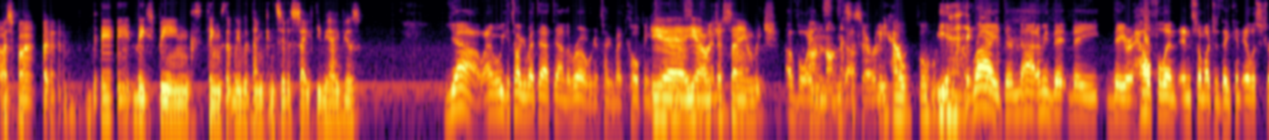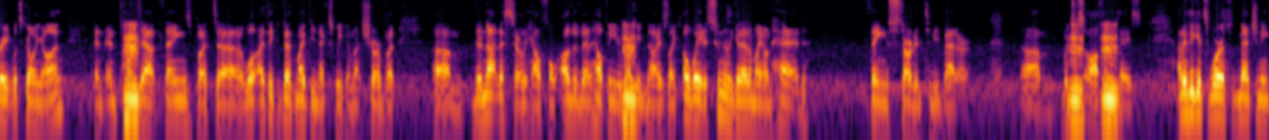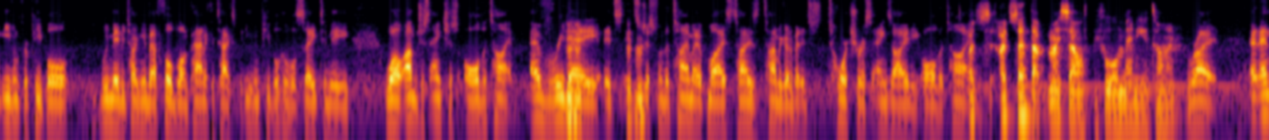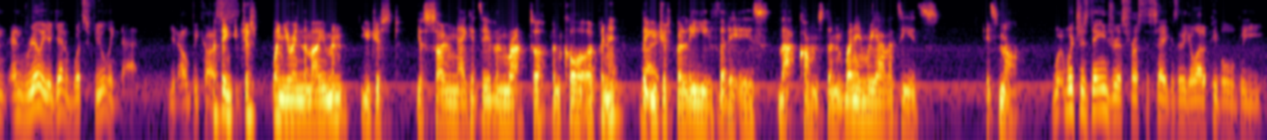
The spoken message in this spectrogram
I suppose the- these being things that we would then consider safety behaviors. Yeah, and we can talk about that down the road. We're going to talk about coping. Yeah, yeah. I was just saying, which avoidance are not necessarily helpful. Yeah, right they're not i mean they they, they are helpful in, in so much as they can illustrate what's going on and, and point out things but uh, well i think that might be next week i'm not sure but um, they're not necessarily helpful other than helping you Mm. recognize like oh wait as soon as i get out of my own head things started to be better um, which is Mm, often the mm. case and i think it's worth mentioning even for people we may be talking about full-blown panic attacks but even people who will say to me well i'm just anxious all the time every Mhm. day it's it's Mhm. just from the time i open my eyes to the time i go to bed it's torturous anxiety all the time I've, I've said that myself before many a time. right and, and and really again what's fueling that you know because I think just when you're in the moment, you just you're so negative and wrapped up and caught up in it that you just believe that it is that constant. When in reality, it's it's not. Wh- which is dangerous for us to say because i think a lot of people will be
